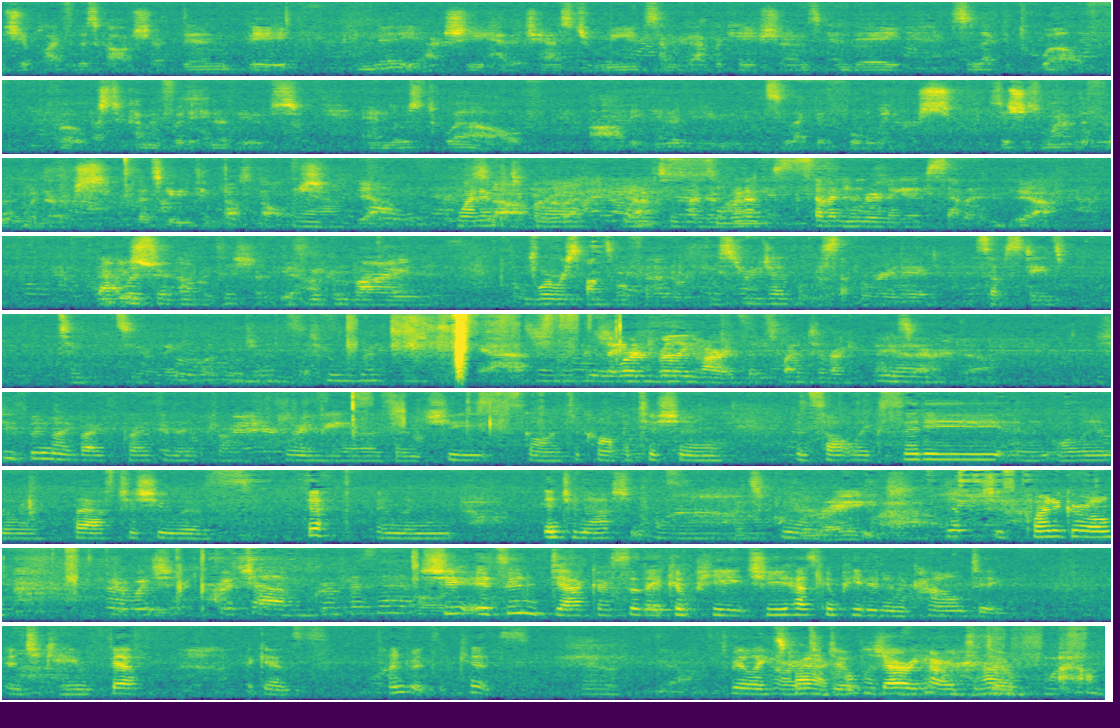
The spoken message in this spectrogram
then she applied for the scholarship. Then the committee actually had a chance to read some of the applications, and they selected 12 folks to come in for the interviews. And those 12, uh, they interviewed and selected four winners. So she's one of the four winners that's getting $10,000. Yeah. Yeah. One of So, one of 200, one of seven hundred ninety-seven. Yeah. That was Because- the competition, because we Yeah. combined, we're responsible for the northeast region, but we separated sub-states to, to make one region. so- Yeah, they worked really hard, so it's fun to recognize Yeah. her. She's been my vice president for three years, and she's gone to competition in Salt Lake City and Orlando. Last year, she was fifth in the internationals. That's Yeah. great. Yep, she's quite a girl. Which, which um, group is it? She it's in DECA, so they compete. She has competed in accounting, and she came fifth against hundreds of kids. Yeah, Yeah. it's really It's hard to do. Very hard to do. Wow.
